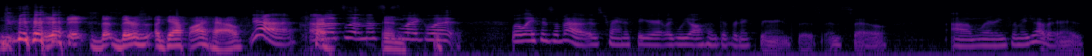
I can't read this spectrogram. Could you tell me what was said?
it, it, th- there's a gap I have. Yeah, oh, that's and that's and, like what what life is about is trying to figure out. Like we all have different experiences, and so um, learning from each other is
